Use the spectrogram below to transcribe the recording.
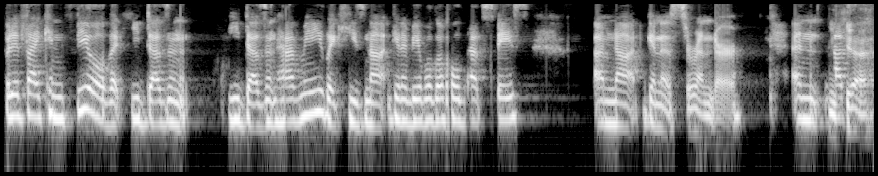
But if I can feel that he doesn't he doesn't have me, like he's not going to be able to hold that space, I'm not going to surrender. And that's Yeah.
